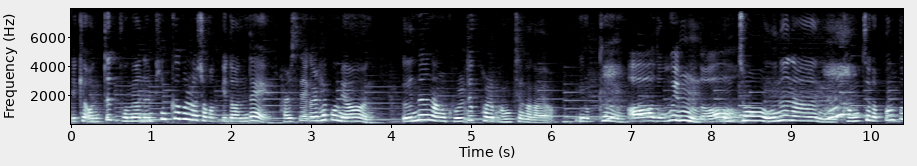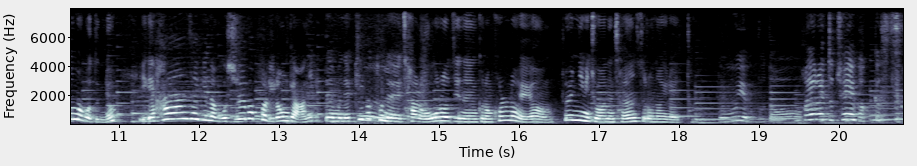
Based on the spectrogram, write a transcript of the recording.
이렇게 언뜻 보면 은 핑크 블러셔 같기도 한데 발색을 해보면 은은한 골드 펄 광채가 나요. 이렇게 아 너무 예쁘다. 음, 엄청 은은한 광채가 뿜뿜하거든요. 이게 하얀색이나 뭐 실버펄 이런 게 아니기 때문에 피부톤에 잘 어우러지는 그런 컬러예요. 소윤님이 좋아하는 자연스러운 하이라이터. 너무 예쁘다. 하이라이터 최애 바뀌었어.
